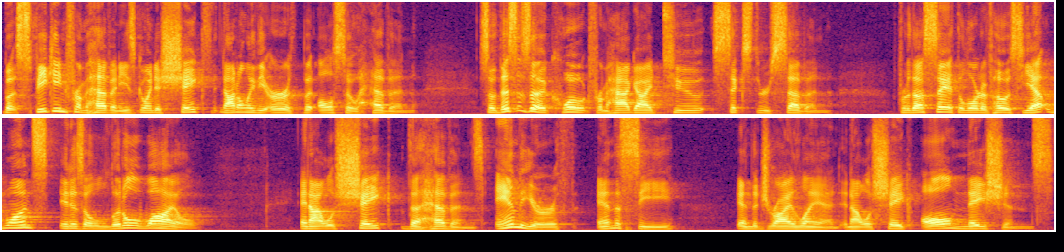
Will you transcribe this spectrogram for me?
But speaking from heaven, he's going to shake not only the earth, but also heaven. So this is a quote from Haggai 2 6 through 7. For thus saith the Lord of hosts, Yet once it is a little while, and I will shake the heavens and the earth and the sea and the dry land, and I will shake all nations,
